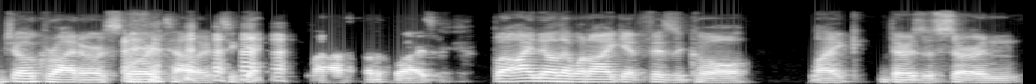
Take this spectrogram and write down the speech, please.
joke writer or storyteller to get laugh otherwise. But I know that when I get physical, like there's a certain,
